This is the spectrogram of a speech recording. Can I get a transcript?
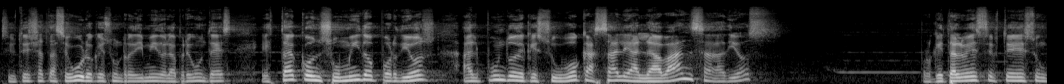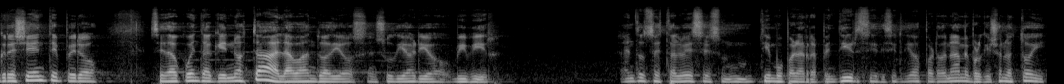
si usted ya está seguro que es un redimido, la pregunta es, ¿está consumido por Dios al punto de que su boca sale alabanza a Dios? Porque tal vez usted es un creyente, pero se da cuenta que no está alabando a Dios en su diario vivir. Entonces tal vez es un tiempo para arrepentirse y decir, Dios, perdóname porque yo no estoy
